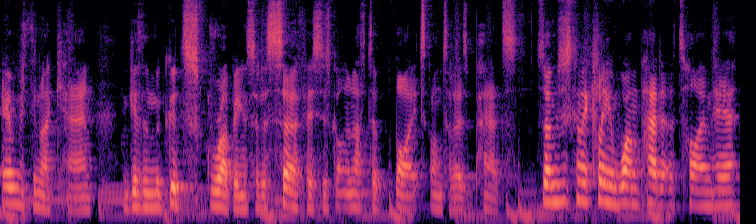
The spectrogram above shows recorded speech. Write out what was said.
everything I can and give them a good scrubbing so the surface has got enough to bite onto those pads. So I'm just going to clean one pad at a time here,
